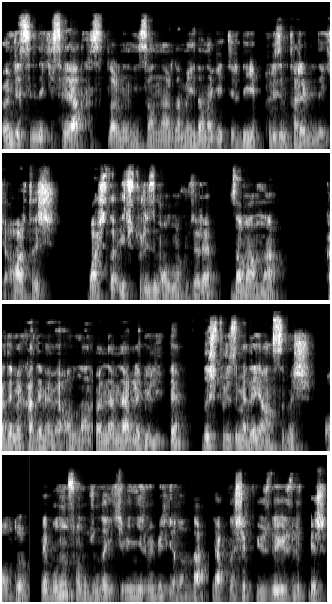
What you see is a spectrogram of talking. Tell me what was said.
öncesindeki seyahat kısıtlarının insanlarda meydana getirdiği turizm talebindeki artış başta iç turizm olmak üzere zamanla kademe kademe ve alınan önlemlerle birlikte dış turizme de yansımış oldu ve bunun sonucunda 2021 yılında yaklaşık %100'lük bir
